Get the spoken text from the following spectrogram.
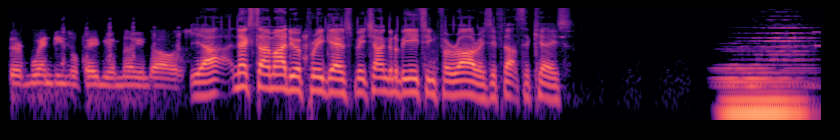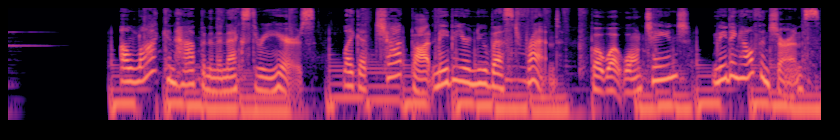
their Wendy's will pay me a million dollars. Yeah, next time I do a pre-game speech, I'm going to be eating Ferraris if that's the case. A lot can happen in the next three years. Like a chatbot may be your new best friend. But what won't change? Needing health insurance.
